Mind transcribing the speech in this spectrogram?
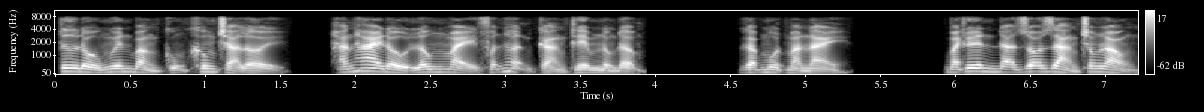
Tư đồ nguyên bằng cũng không trả lời, hắn hai đầu lông mày phẫn hận càng thêm nồng đậm. Gặp một màn này, Bạch Tuyên đã rõ ràng trong lòng.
